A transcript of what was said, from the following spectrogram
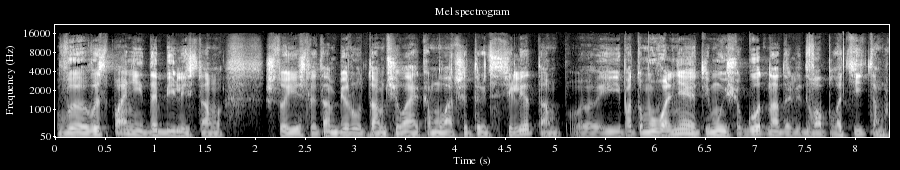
в, в Испании добились там, что если там берут там человека младше 30 лет, там, э, и потом увольняют, ему еще год надо или два платить, там,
